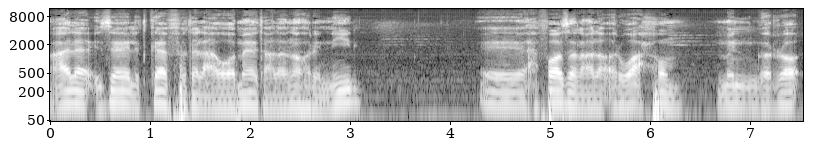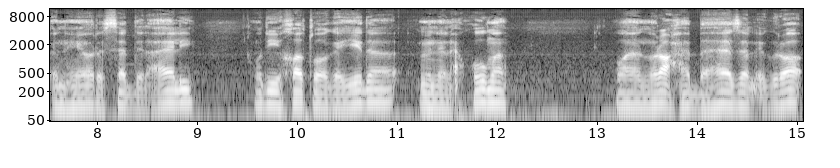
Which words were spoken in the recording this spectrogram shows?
على إزالة كافة العوامات على نهر النيل إيه، حفاظا على أرواحهم من جراء انهيار السد العالي. ودي خطوة جيدة من الحكومة. ونرحب بهذا الإجراء.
